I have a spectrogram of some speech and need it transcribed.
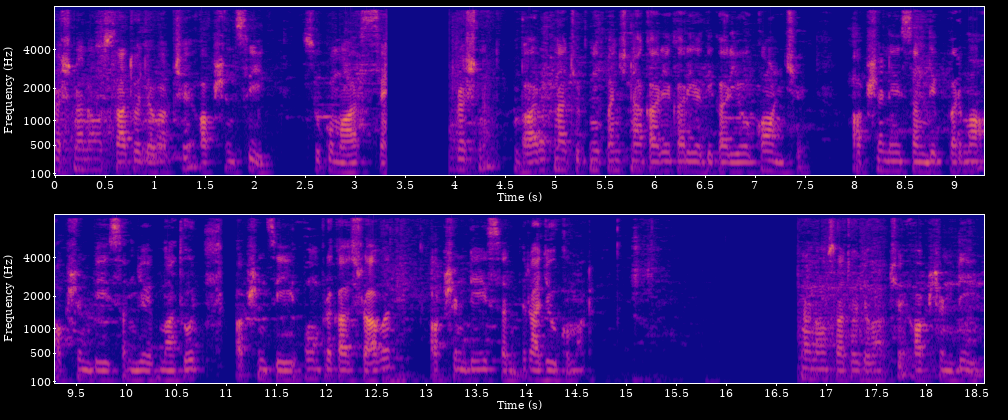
પ્રશ્નનો સાચો જવાબ છે ઓપ્શન સી સુકુમાર સેન. પ્રશ્ન. ભારતના ચૂંટણી પંચના કાર્યકારી અધિકારીઓ કોણ છે? Option A Sandeep Verma. Option B Sanjay Mathur. Option C Om Prakash Rawat option D Rajiv Kumar. પ્રશ્નનો સાચો જવાબ છે ઓપ્શન ડી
